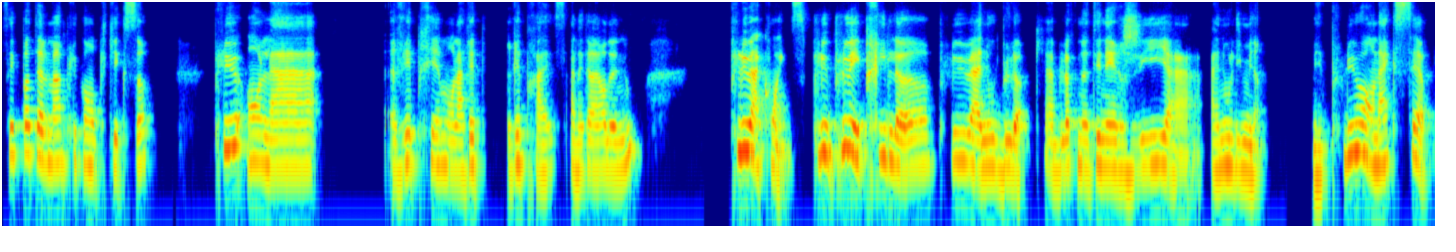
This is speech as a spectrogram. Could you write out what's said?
C'est pas tellement plus compliqué que ça. Plus on la réprime, on la répresse à l'intérieur de nous, plus elle coince, plus, plus elle est pris là, plus elle nous bloque, elle bloque notre énergie, elle, nous limite. Mais plus on accepte,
